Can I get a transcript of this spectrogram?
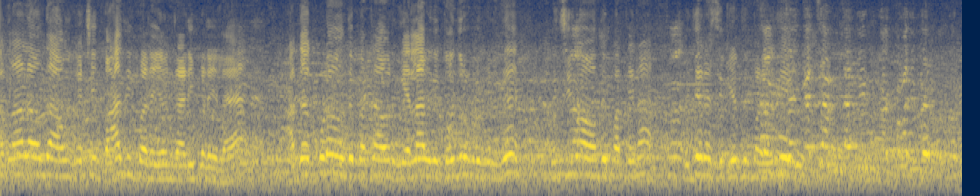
அதனால் வந்து அவங்க கட்சி பாதிப்படையுன்ற அடிப்படையில் அதை கூட வந்து பார்த்தா அவருக்கு எல்லா வித தொந்தரவு கொடுக்குறது. நிச்சயமாக வந்து பார்த்தீங்கன்னா விஜய் ரசிகர் சார் பண்ணி விஜய் கட்சி ஆரம்பிச்சா திமுக பாதிப்பு ஏற்படுத்தும்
